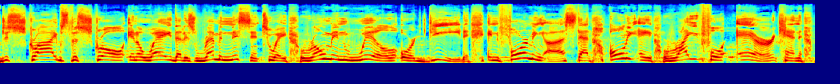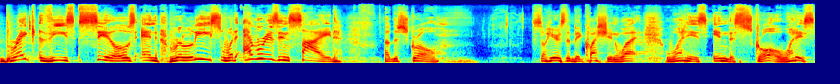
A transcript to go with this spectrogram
describes the scroll in a way that is reminiscent to a Roman will or deed, informing us that only a rightful heir can break these seals and release whatever is inside of the scroll. So here's the big question. What, what is in the scroll? What is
